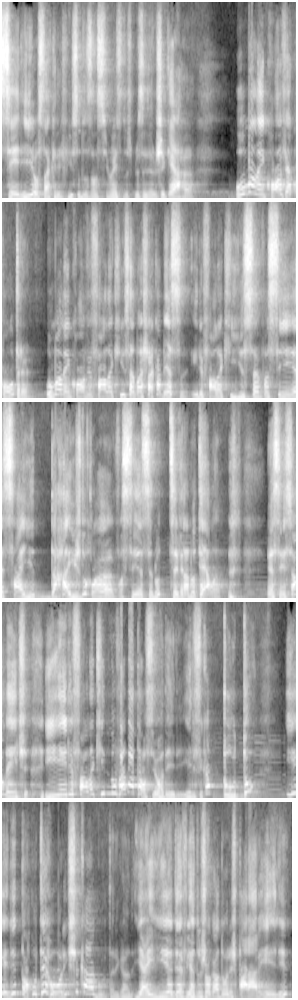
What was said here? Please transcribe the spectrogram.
seria o sacrifício dos anciões dos prisioneiros de guerra, o Malenkov é contra. O Malenkov fala que isso é baixar a cabeça. Ele fala que isso é você sair da raiz do clã, você, no, você virar Nutella. essencialmente. E ele fala que não vai matar o senhor dele. E ele fica puto e ele toca o terror em Chicago, tá ligado? E aí é dever dos jogadores pararem ele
